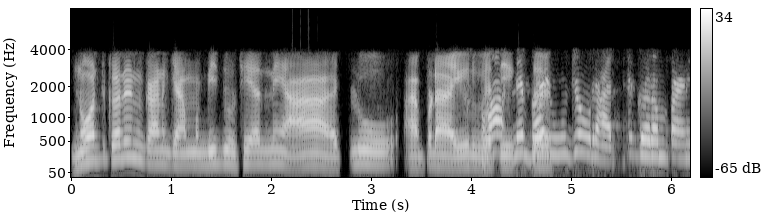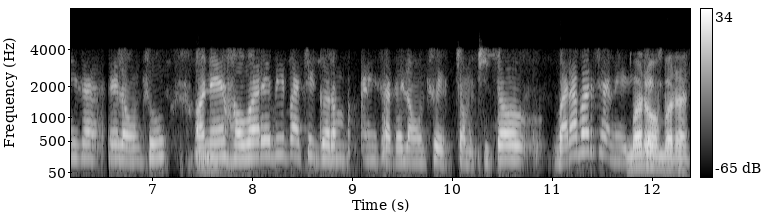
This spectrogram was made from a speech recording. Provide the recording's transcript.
નો ને કારણ કે આમાં બીજું છે જ નહીં. આ એટલું આપણા આયુર્વેદિક ભાઈ હું જો રાતે ગરમ પાણી સાથે લઉં છું અને સવારે બી પાછી ગરમ પાણી સાથે લઉં છું એક ચમચી. તો બરાબર છે ને? બરોબર જ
